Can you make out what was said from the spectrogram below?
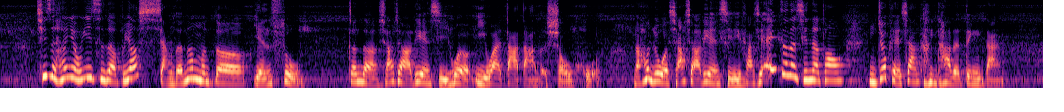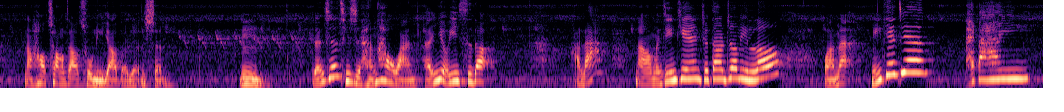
其实很有意思的，不要想得那么的严肃，真的小小练习会有意外大大的收获。然后，如果小小练习，你发现哎，真的行得通，你就可以下更大的订单，然后创造出你要的人生。嗯，人生其实很好玩，很有意思的。好啦，那我们今天就到这里喽，我们明天见，拜拜。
